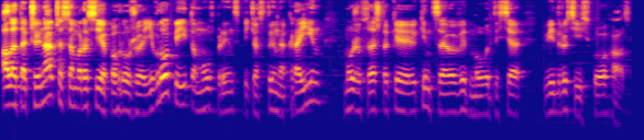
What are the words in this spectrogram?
Але так чи інакше, саме Росія погрожує Європі, і тому, в принципі, частина країн може все ж таки кінцево відмовитися від російського газу.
